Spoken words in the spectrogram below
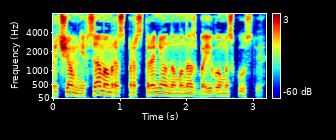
причем не в самом распространенном у нас боевом искусстве.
